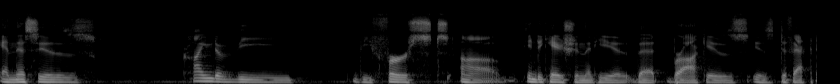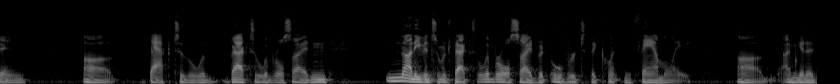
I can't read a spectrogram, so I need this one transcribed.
and this is kind of the the first uh, indication that he that Brock is is defecting uh, back to the back to the liberal side, and not even so much back to the liberal side, but over to the Clinton family. Uh, I'm going to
